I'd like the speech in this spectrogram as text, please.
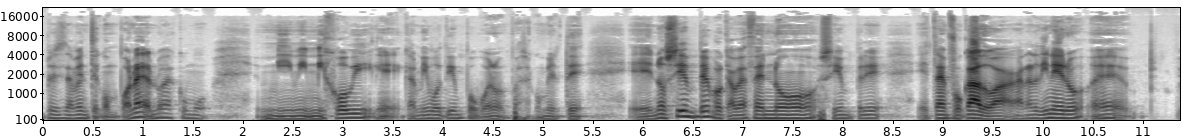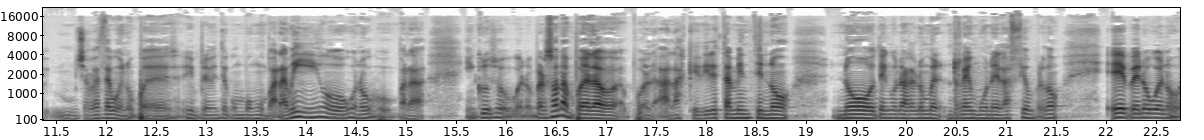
precisamente componer, ¿no? Es como mi, mi, hobby, que, al mismo tiempo, bueno, pues se convierte, eh, no siempre, porque a veces no siempre está enfocado a ganar dinero, eh, muchas veces, bueno, pues simplemente compongo para mí o, bueno, para incluso, bueno, personas pues, a, las que directamente no, no tengo una remuneración, perdón, eh, pero bueno,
